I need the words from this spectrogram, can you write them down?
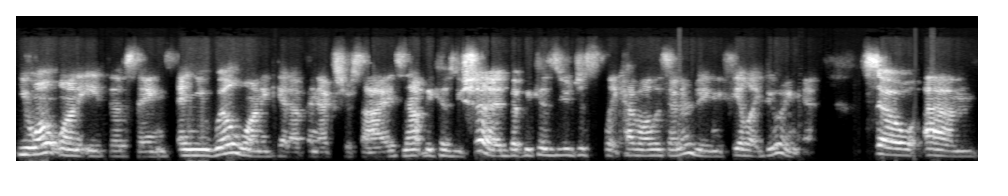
you won't want to eat those things and you will want to get up and exercise not because you should but because you just like have all this energy and you feel like doing it so um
